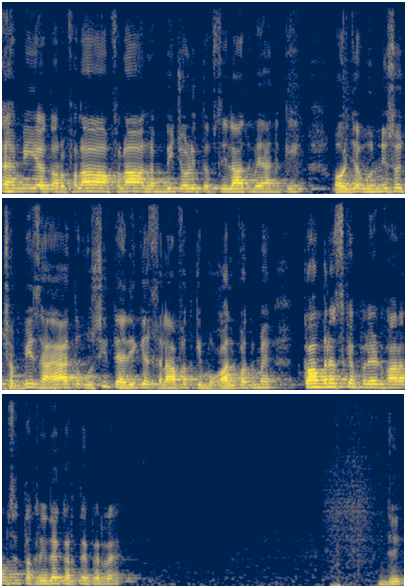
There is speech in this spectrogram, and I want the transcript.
اہمیت اور فلاں فلاں لمبی چوڑی تفصیلات بیان کی۔ اور جب انیس سو چھبیس آیا تو اسی تحریک خلافت کی مخالفت میں کانگریس کے پلیٹ فارم سے تقریریں کرتے پھر رہے۔ جی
